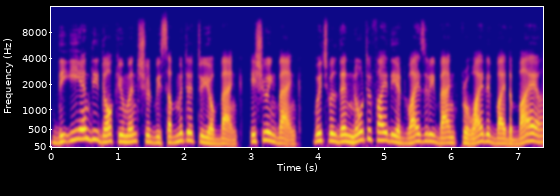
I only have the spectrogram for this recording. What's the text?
The EMD document should be submitted to your bank, issuing bank, which will then notify the advisory bank provided by the buyer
